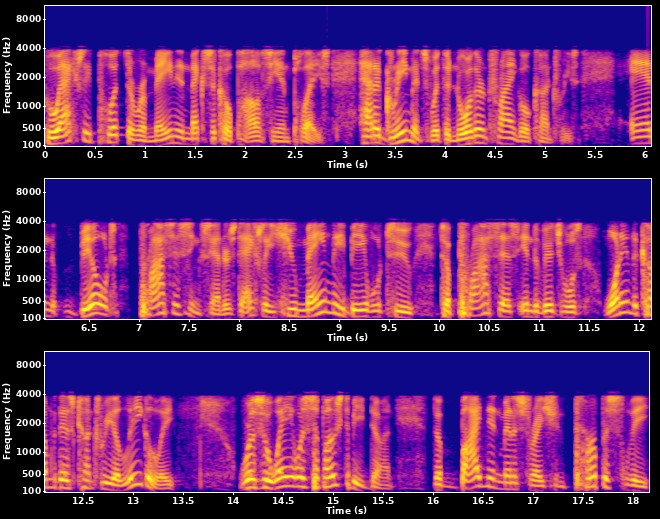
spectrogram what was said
who actually put the Remain in Mexico policy in place, had agreements with the Northern Triangle countries, and built processing centers to actually humanely be able to to process individuals wanting to come to this country illegally was the way it was supposed to be done. The Biden administration purposely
